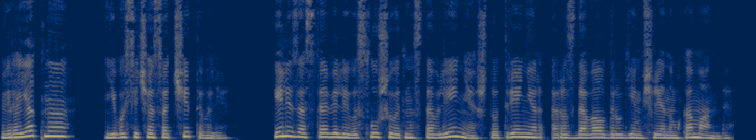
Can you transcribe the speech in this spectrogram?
Вероятно, его сейчас отчитывали или заставили выслушивать наставления, что тренер раздавал другим членам команды.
